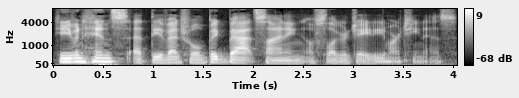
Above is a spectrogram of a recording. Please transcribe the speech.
He even hints at the eventual big bat signing of slugger JD Martinez.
